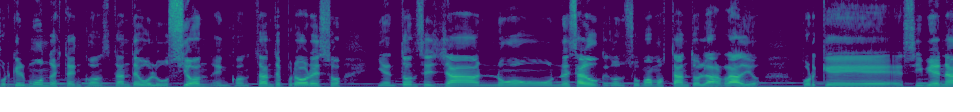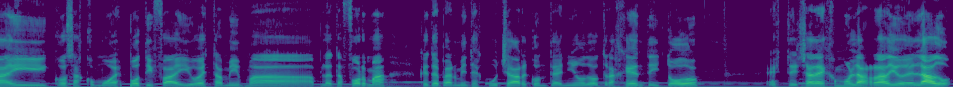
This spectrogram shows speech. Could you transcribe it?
Porque el mundo está en constante evolución, en constante progreso y entonces ya no, no es algo que consumamos tanto la radio. Porque si bien hay cosas como Spotify o esta misma plataforma, que te permite escuchar contenido de otra gente y todo, este, ya dejamos la radio de lado.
